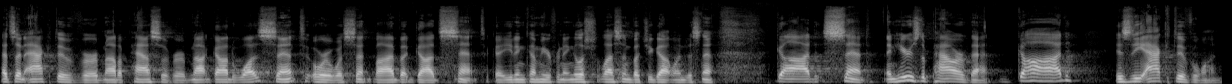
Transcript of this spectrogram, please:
That's an active verb, not a passive verb. Not God was sent or was sent by, but God sent. Okay, you didn't come here for an English lesson, but you got one just now. God sent. And here's the power of that God is the active one.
